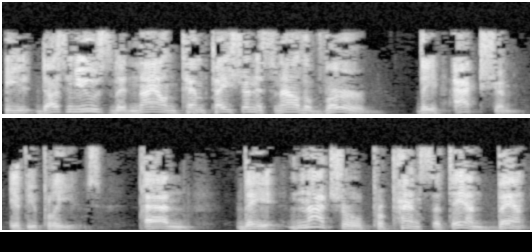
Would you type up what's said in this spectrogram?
he doesn't use the noun temptation, it's now the verb, the action, if you please. And the natural propensity and bent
